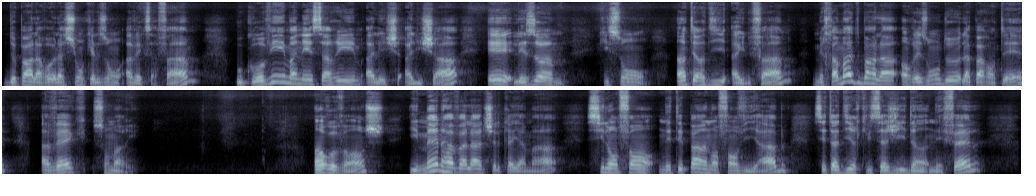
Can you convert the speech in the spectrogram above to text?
de par la relation qu'elles ont avec sa femme, ou krovim anesarim alisha, et les hommes qui sont interdits à une femme, mais Hamad Barla, en raison de la parenté avec son mari. En revanche, Imen Havalad Shel Kayama, si l'enfant n'était pas un enfant viable, c'est-à-dire qu'il s'agit d'un Néphel,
